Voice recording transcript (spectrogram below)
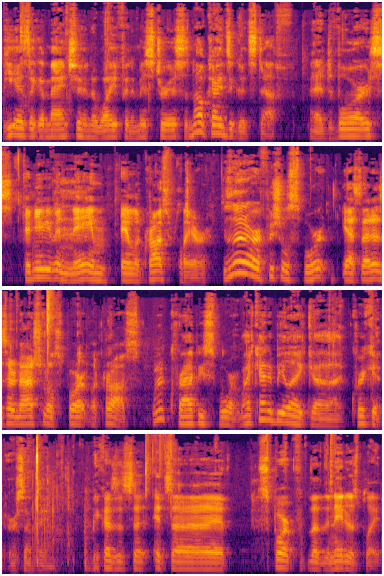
he has like a mansion and a wife and a mistress and all kinds of good stuff. A divorce. Can you even name a lacrosse player? Isn't that our official sport? Yes, that is our national sport, lacrosse, What a crappy sport. Why can't it be like uh, cricket or something? because it's a it's a sport that the natives played.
